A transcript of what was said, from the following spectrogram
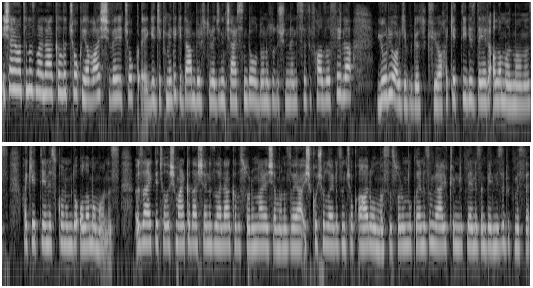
İş hayatınızla alakalı çok yavaş ve çok e, gecikmeli giden bir sürecin içerisinde olduğunuzu düşünmeniz sizi fazlasıyla yoruyor gibi gözüküyor. Hak ettiğiniz değeri alamamanız, hak ettiğiniz konumda olamamanız, özellikle çalışma arkadaşlarınızla alakalı sorunlar yaşamanız veya iş koşullarınızın çok ağır olması, sorumluluklarınızın veya yükümlülüklerinizin belinizi bükmesi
